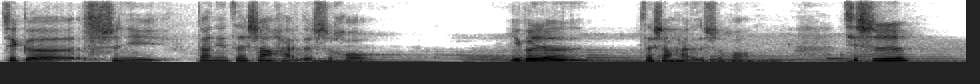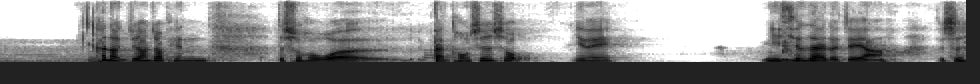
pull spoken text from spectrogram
这个是你当年在上海的时候，一个人在上海的时候，其实看到你这张照片的时候，我感同身受，因为你现在的这样，就是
